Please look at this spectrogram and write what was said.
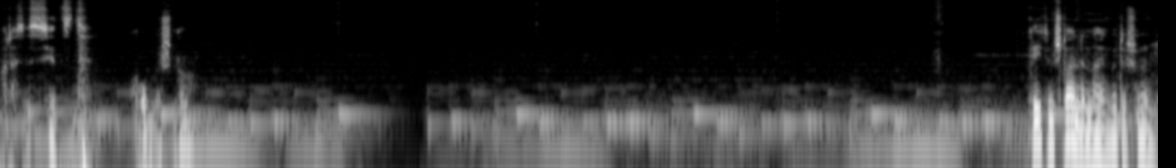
Aber das ist jetzt komisch, ne? Kriege ich den Stein hinein, bitteschön?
